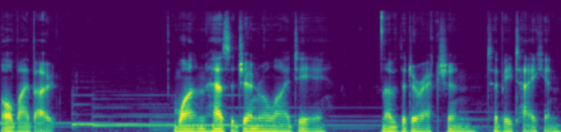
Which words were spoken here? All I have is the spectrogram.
or by boat, one has a general idea of the direction to be taken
